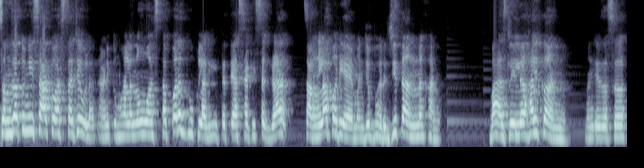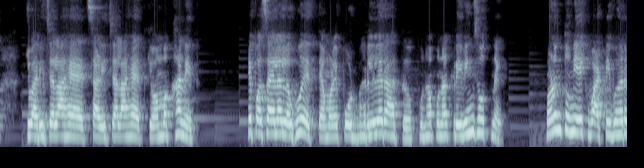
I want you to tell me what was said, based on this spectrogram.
समजा तुम्ही सात वाजता जेवलात आणि तुम्हाला नऊ वाजता परत भूक लागली तर त्यासाठी सगळा चांगला पर्याय म्हणजे भरजित अन्न खाणं. भाजलेलं हलकं अन्न म्हणजे जसं ज्वारीच्या लाह्या आहेत साळीच्या लाह्या आहेत किंवा मखानेत हे पचायला लघु आहेत त्यामुळे पोट भरलेलं राहतं पुन्हा पुन्हा क्रेविंग्स होत नाही. म्हणून तुम्ही एक वाटीभर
